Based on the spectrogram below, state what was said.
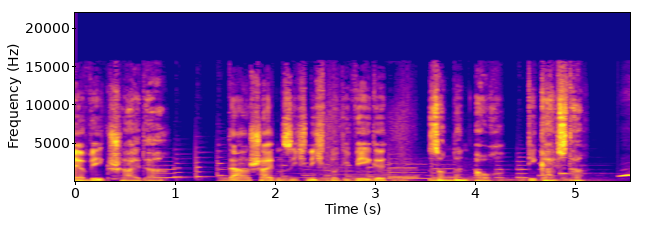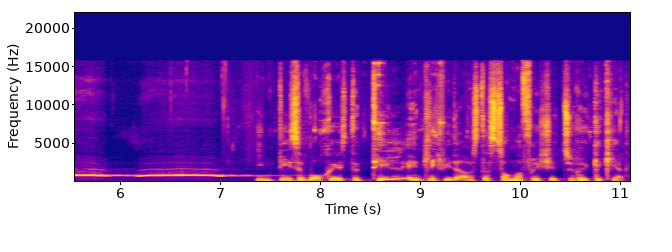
Der Wegscheider. Da scheiden sich nicht nur die Wege, sondern auch die Geister. In dieser Woche ist der Till endlich wieder aus der Sommerfrische zurückgekehrt.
